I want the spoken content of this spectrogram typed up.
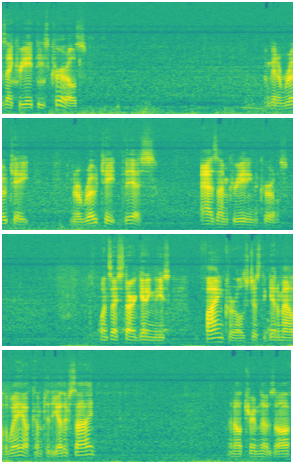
as I create these curls, I'm going to rotate. I'm going to rotate this as I'm creating the curls. Once I start getting these fine curls, just to get them out of the way, I'll come to the other side and I'll trim those off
